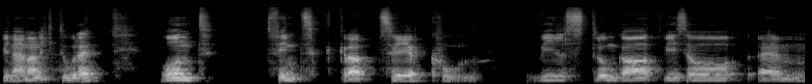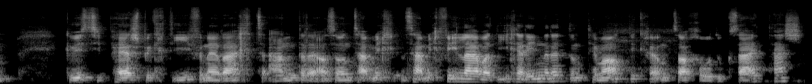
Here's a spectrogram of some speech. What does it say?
Bin auch noch nicht durch und finde es gerade sehr cool, weil es darum geht, wie so ähm, gewisse Perspektiven recht zu ändern. Also und es hat mich, es hat mich viel auch an dich erinnert und Thematiken und Sachen, die du gesagt hast.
